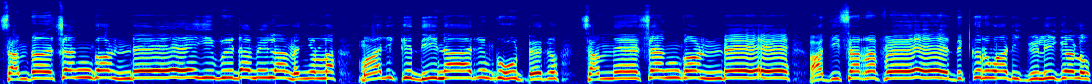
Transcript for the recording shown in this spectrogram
സന്തോഷം കൊണ്ടേ ഇവിടമിലണഞ്ഞുള്ള മാലിക്ക് ദീനാരും കൂട്ടരും സന്ദേശം കൊണ്ടേ. അതിസറഫേ ദിക്കറുവാടി കിളികളും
